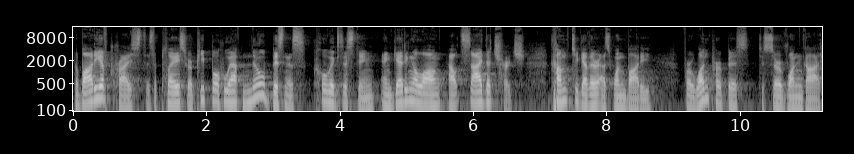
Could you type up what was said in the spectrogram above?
The body of Christ is a place where people who have no business coexisting and getting along outside the church come together as one body for one purpose to serve one God.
